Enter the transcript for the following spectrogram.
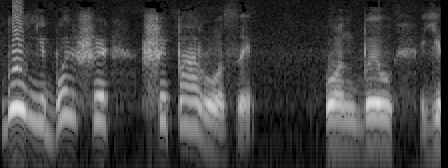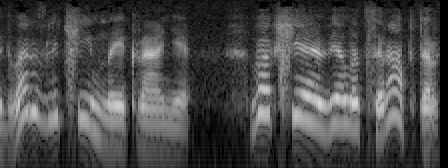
был не больше шипа розы. Он был едва различим на экране. Вообще велоцираптор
